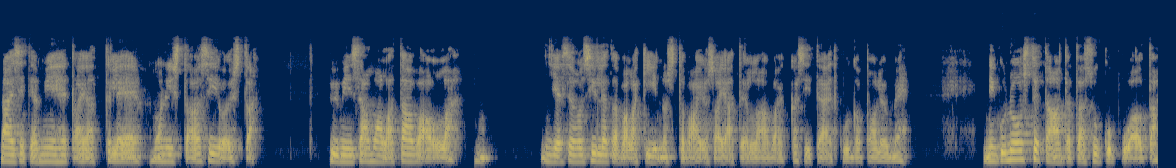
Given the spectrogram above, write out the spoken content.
naiset ja miehet ajattelee monista asioista hyvin samalla tavalla. Ja se on sillä tavalla kiinnostavaa, jos ajatellaan vaikka sitä, että kuinka paljon me niin kuin nostetaan tätä sukupuolta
